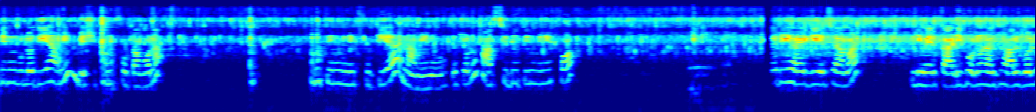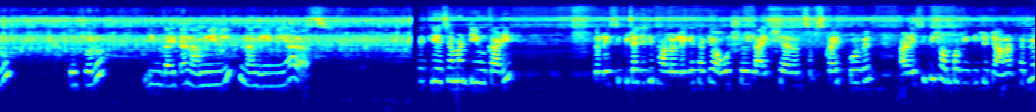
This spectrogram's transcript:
ডিমগুলো দিয়ে আমি বেশিক্ষণ ফোটাবো না। দু তিন মিনিট ফুটিয়ে নামিয়ে নেব। তো চলুন, আসছি দু তিন মিনিট পর। তৈরি হয়ে গিয়েছে আমার ডিমের কারি। বলুন আর ঝাল বলুন। তো চলুন, ডিম কারিটা নামিয়ে নিই, নামিয়ে নিয়ে আর আসছি। গিয়েছে আমার ডিম কারি। তো রেসিপিটা যদি ভালো লেগে থাকে, অবশ্যই লাইক শেয়ার আর সাবস্ক্রাইব করবেন। আর রেসিপি সম্পর্কে কিছু জানার থাকলে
